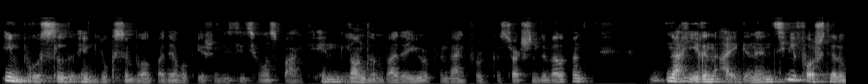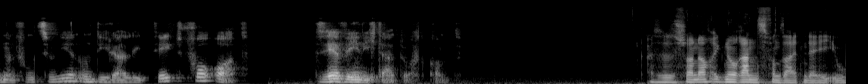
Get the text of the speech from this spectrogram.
in Brüssel, in Luxemburg bei der Europäischen Investitionsbank, in London bei der European Bank for Reconstruction Development nach ihren eigenen Zielvorstellungen funktionieren und die Realität vor Ort sehr wenig dadurch kommt. Also es ist schon auch Ignoranz von Seiten der EU.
